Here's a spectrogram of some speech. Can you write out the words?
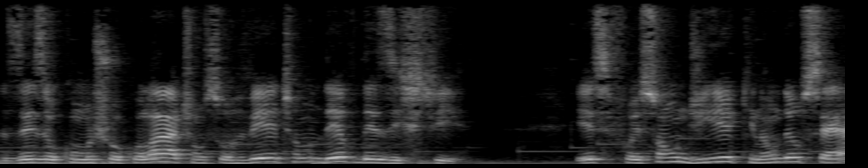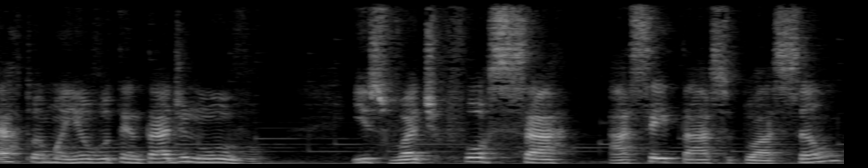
Às vezes eu como chocolate, um sorvete, eu não devo desistir. Esse foi só um dia que não deu certo, amanhã eu vou tentar de novo. Isso vai te forçar a aceitar a situação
